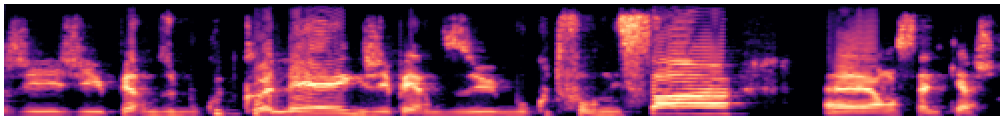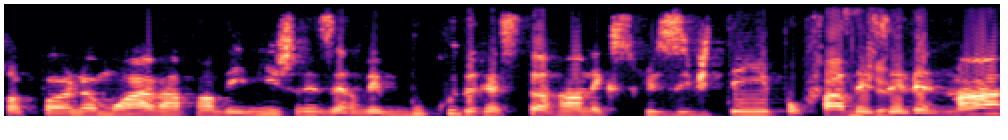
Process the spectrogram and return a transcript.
J'ai perdu beaucoup de collègues, j'ai perdu beaucoup de fournisseurs. Euh, on ne se le cachera pas. Là, moi, avant la pandémie, je réservais beaucoup de restaurants en exclusivité pour faire des événements.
